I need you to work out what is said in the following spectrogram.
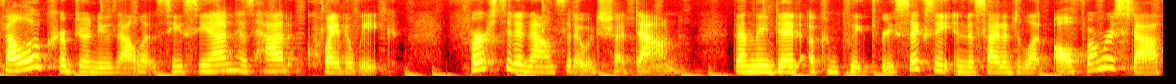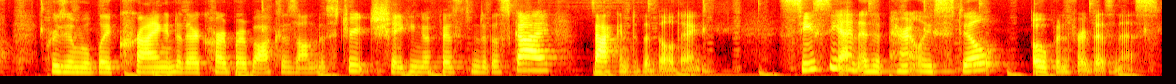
Fellow crypto news outlet CCN has had quite a week. First, it announced that it would shut down. Then they did a complete 360 and decided to let all former staff, presumably crying into their cardboard boxes on the street, shaking a fist into the sky, back into the building. CCN is apparently still open for business.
